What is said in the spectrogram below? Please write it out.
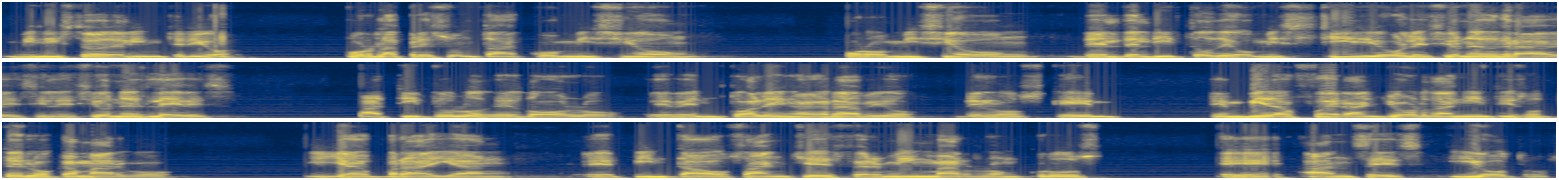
ministro del Interior. Por la presunta comisión por omisión del delito de homicidio, lesiones graves y lesiones leves a título de dolo eventual en agravio de los que en vida fueran Jordan Inti Sotelo Camargo y Jack Bryan, eh, Pintado Sánchez, Fermín Marlon Cruz, eh, Anses y otros.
